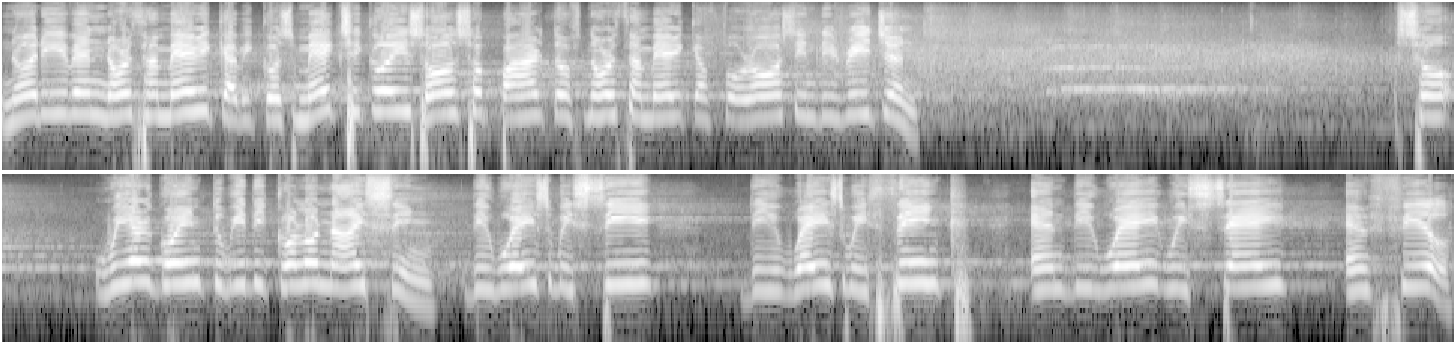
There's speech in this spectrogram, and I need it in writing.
not even North America, because Mexico is also part of North America for us in the region. So we are going to be decolonizing the ways we see, the ways we think, and the way we say and feel.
